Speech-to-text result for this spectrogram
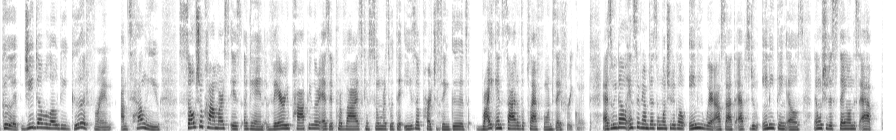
good good, G double O D good friend. I'm telling you, social commerce is again very popular as it provides consumers with the ease of purchasing goods right inside of the platforms they frequent. As we know, Instagram doesn't want you to go anywhere outside the app to do anything else. They want you to stay on this app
